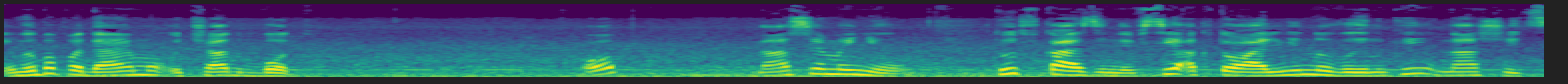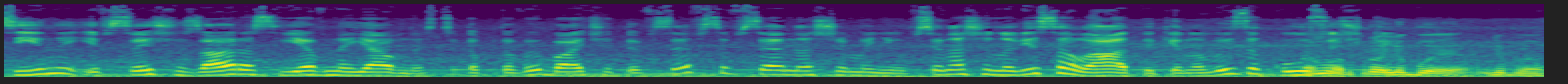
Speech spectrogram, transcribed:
І ми попадаємо у чат-бот. Оп, наше меню. Тут вказані всі актуальні новинки, наші ціни і все, що зараз є в наявності. Тобто ви бачите все-все-все наше меню, всі наші нові салатики, нові закусочки. любое, любое, любое,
